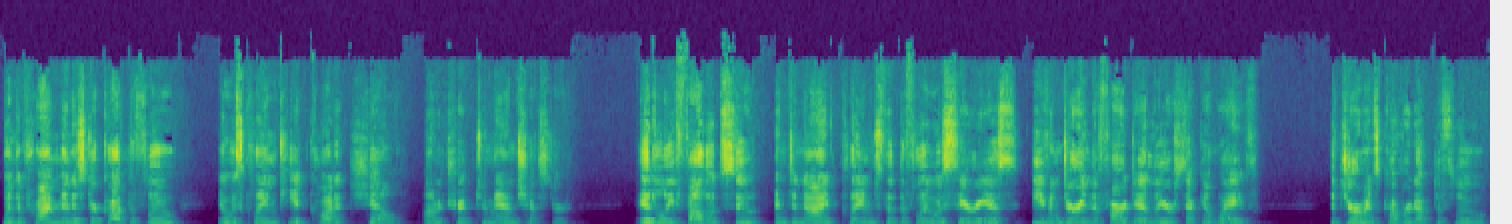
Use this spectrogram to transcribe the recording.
When the Prime Minister caught the flu, it was claimed he had caught a chill on a trip to Manchester. Italy followed suit and denied claims that the flu was serious, even during the far deadlier second wave. The Germans covered up the flu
